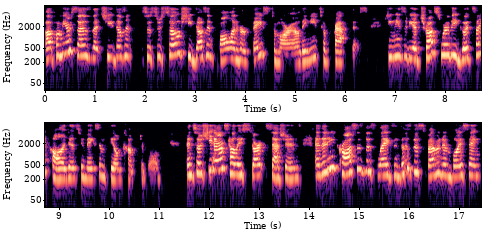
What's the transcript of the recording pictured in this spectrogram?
Uh, Pamir says that she doesn't, so, so so she doesn't fall on her face tomorrow. They need to practice. She needs to be a trustworthy, good psychologist who makes him feel comfortable. And so she asks how they start sessions, and then he crosses his legs and does this feminine voice saying,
